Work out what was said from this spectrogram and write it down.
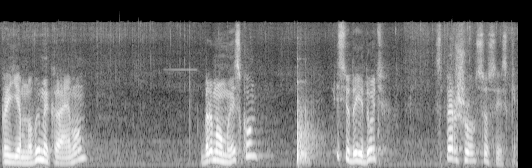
Приємно вимикаємо. Беремо миску і сюди йдуть спершу сосиски.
